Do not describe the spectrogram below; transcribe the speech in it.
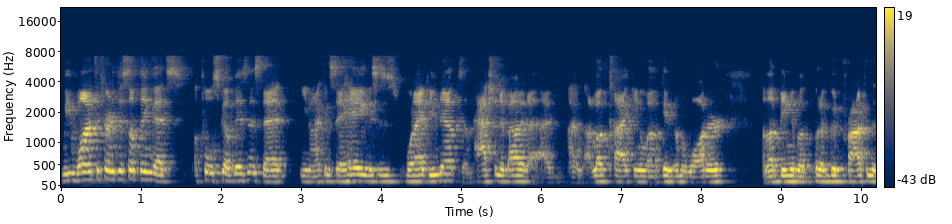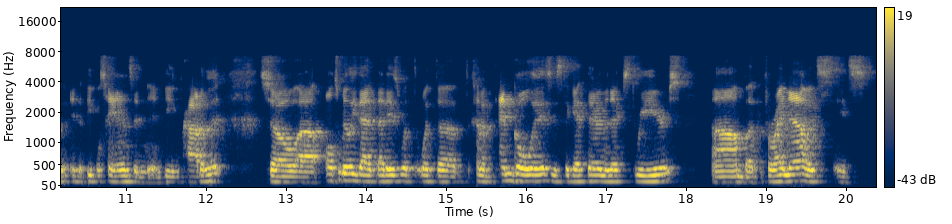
we wanted to turn it into something that's a full scale business that you know I can say, hey, this is what I do now because I'm passionate about it. I, I, I love kayaking, I love getting on the water. I love being able to put a good product into, into people's hands and, and being proud of it. So uh, ultimately, that that is what what the, the, kind of end goal is is to get there in the next three years. Um, but for right now, it's it's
